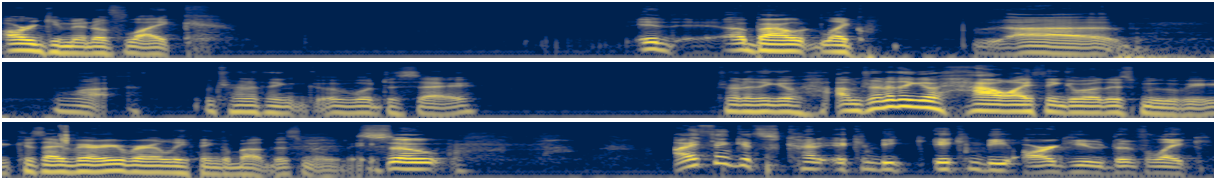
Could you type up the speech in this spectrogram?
argument of like it about like uh what I'm trying to think of what to say. I'm trying to think of I'm trying to think of how I think about this movie because I very rarely think about this movie. So, I think it's kind of it can be it can be argued of like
